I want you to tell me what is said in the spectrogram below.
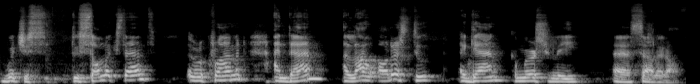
which is to some extent a requirement, and then allow others to again commercially uh, sell it off.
